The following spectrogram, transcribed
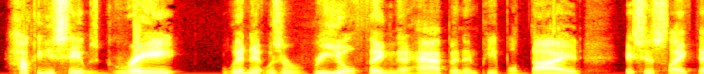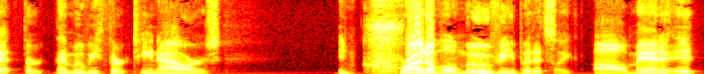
how can you say it was great when it was a real thing that happened and people died? It's just like that thir- that movie, Thirteen Hours, incredible movie, but it's like, oh man, it,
